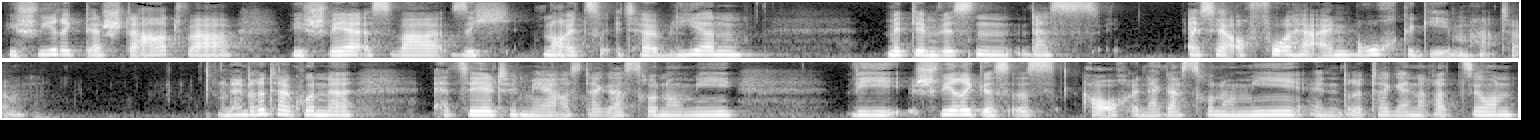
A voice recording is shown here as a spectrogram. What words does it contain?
wie schwierig der Start war, wie schwer es war, sich neu zu etablieren, mit dem Wissen, dass es ja auch vorher einen Bruch gegeben hatte. Und ein dritter Kunde erzählte mir aus der Gastronomie, wie schwierig es ist, auch in der Gastronomie in dritter Generation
